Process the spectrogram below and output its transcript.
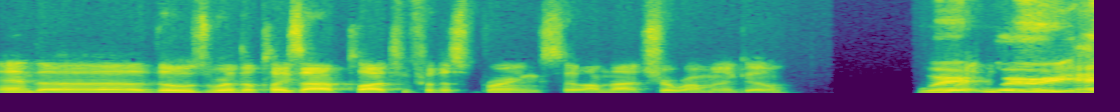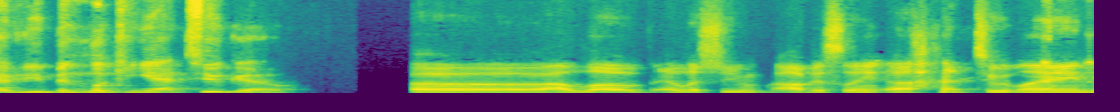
and uh, those were the places I applied to for the spring. So I'm not sure where I'm going to go. Where right. where have you been looking at to go? Uh, I love LSU, obviously. Uh, Tulane,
